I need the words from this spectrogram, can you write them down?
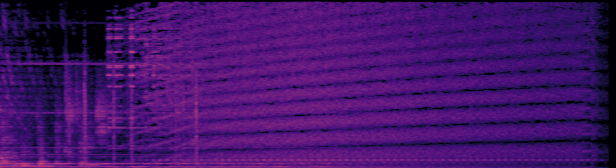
I'll be back next station.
